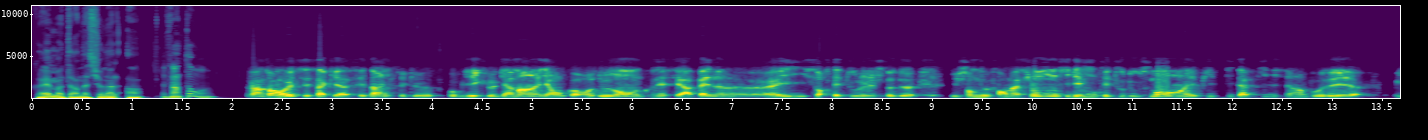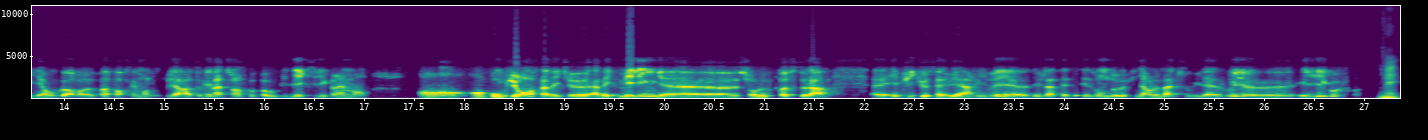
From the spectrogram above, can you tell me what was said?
quand même international A? 20 ans. hein. 20 ans, oui, c'est ça qui est assez dingue, c'est que faut oublier que le gamin, il y a encore deux ans, on le connaissait à peine, euh, ouais, il sortait tout juste de, du centre de formation, qu'il est monté tout doucement, et puis petit à petit, il s'est imposé. Euh, Il est encore euh, pas forcément titulaire à tous les matchs, hein, faut pas oublier qu'il est quand même en, en, en concurrence avec euh, avec Melling euh, sur le poste là, euh, et puis que ça lui est arrivé euh, déjà cette saison de finir le match où il a joué euh, ailier gauche. Quoi. Ouais.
